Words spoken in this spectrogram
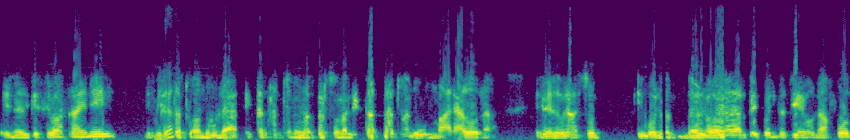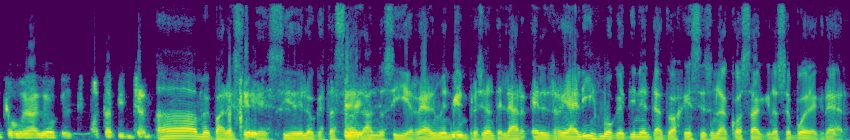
en el que se basa en él, está tatuando, una, está tatuando una persona que está tatuando un Maradona en el brazo. Y bueno, no lo van a darte cuenta si es una foto o algo que el tipo está pinchando. Ah, me parece que sí, de lo que estás hablando, sí, realmente impresionante. el realismo que tiene el tatuaje ese es una cosa que no se puede creer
